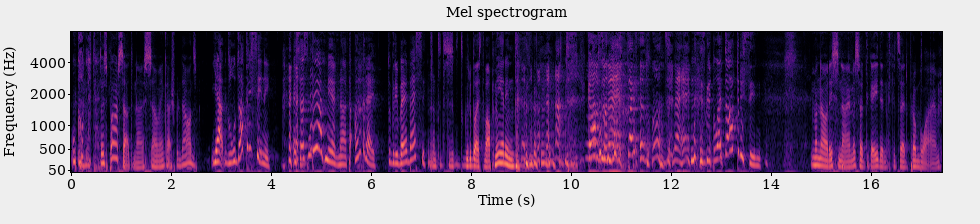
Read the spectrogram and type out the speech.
Un kotlete. Tu esi pārsātinājis sev vienkārši par daudz. Jā, lūdzu, atrisini. Es esmu neapmierināta. Andrej, tu gribēji besi. Un tad es gribu, lai es tevi apmierinu. Kā tu man nē, tagad lūdzu, nē. Nē, es gribu, lai tu atrisini. Man nav risinājumu, es varu tikai identificēt problēmu.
